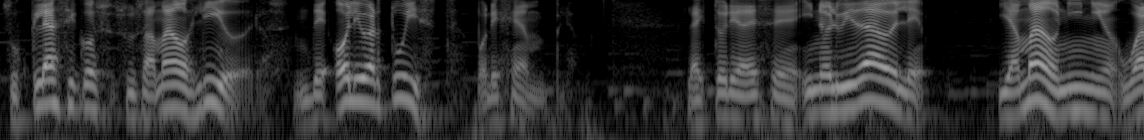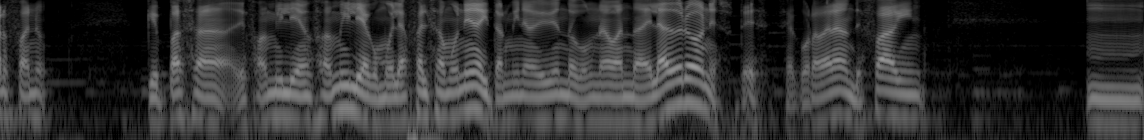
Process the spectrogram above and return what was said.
sus clásicos, sus amados libros, de Oliver Twist, por ejemplo. La historia de ese inolvidable y amado niño huérfano que pasa de familia en familia como la falsa moneda y termina viviendo con una banda de ladrones, ustedes se acordarán de Fagin, mm,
